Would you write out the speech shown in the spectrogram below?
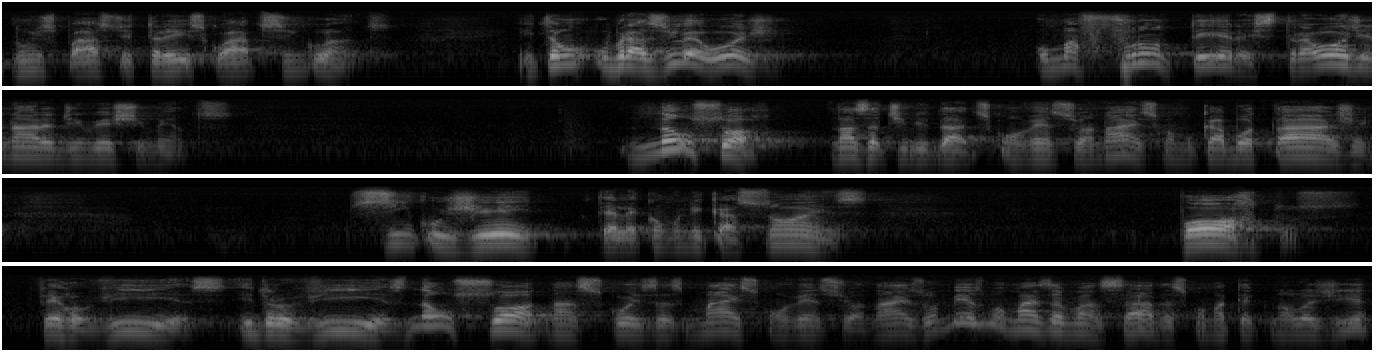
num espaço de 3, 4, 5 anos. Então, o Brasil é hoje uma fronteira extraordinária de investimentos. Não só nas atividades convencionais, como cabotagem, 5G, telecomunicações, portos, ferrovias, hidrovias, não só nas coisas mais convencionais, ou mesmo mais avançadas, como a tecnologia,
